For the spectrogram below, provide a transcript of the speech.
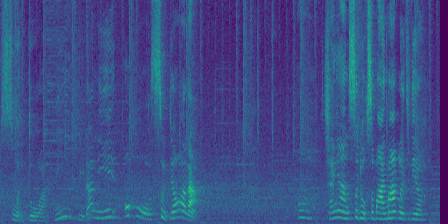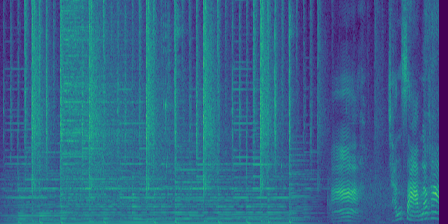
ำส่วนตัว นี่อยู่ด้านนี้ โอ้โห สุดยอดอะใช้งานสะดวกสบายมากเลยทีเดียว ชั้น 3 แล้วค่ะ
